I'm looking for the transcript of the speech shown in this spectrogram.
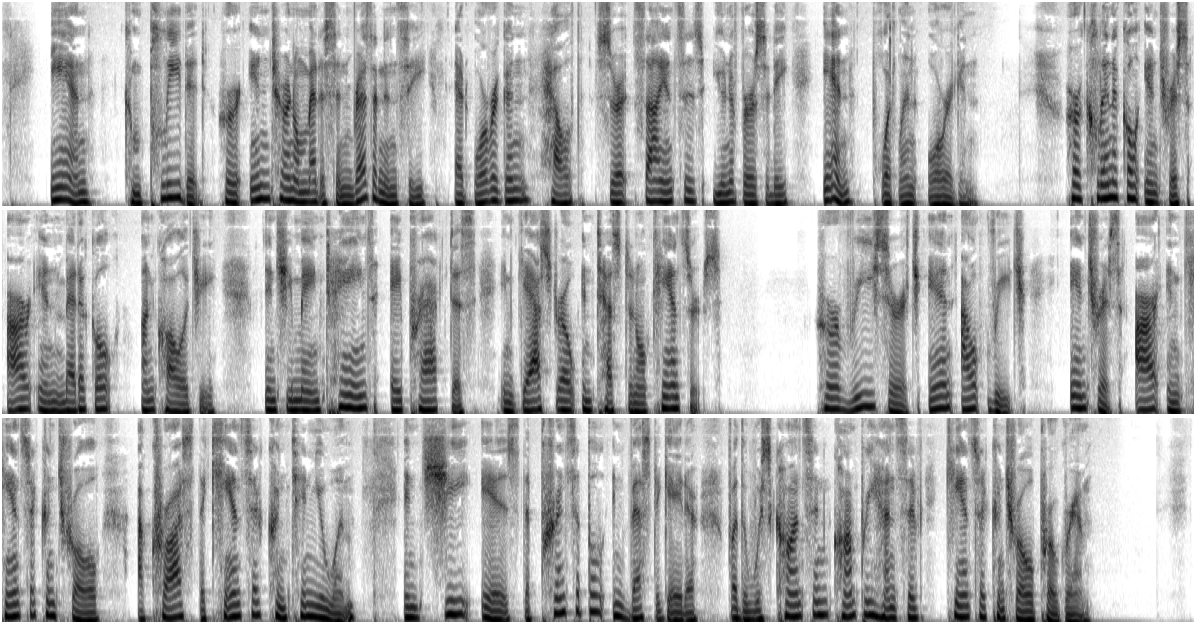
and completed her internal medicine residency at Oregon Health Sciences University in Portland, Oregon. Her clinical interests are in medical oncology, and she maintains a practice in gastrointestinal cancers. Her research and outreach interests are in cancer control across the cancer continuum, and she is the principal investigator for the Wisconsin Comprehensive Cancer Control Program.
